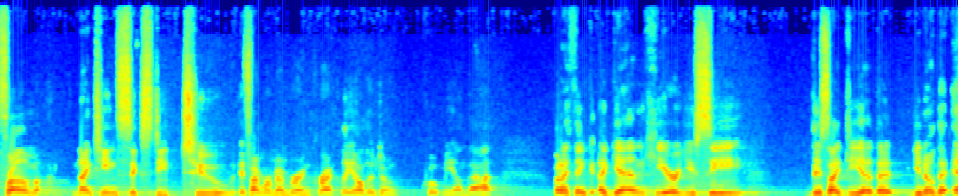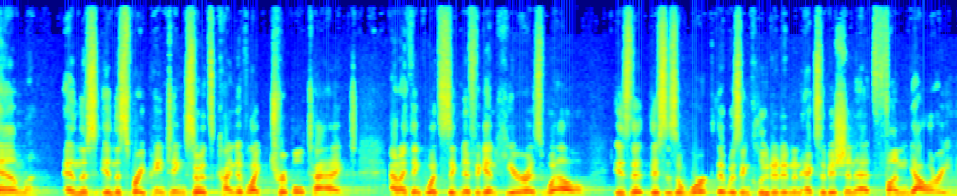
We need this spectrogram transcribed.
from 1962, if I'm remembering correctly, although don't quote me on that. But I think, again, here you see this idea that, you know, the M and this in the spray painting, so it's kind of like triple tagged. And I think what's significant here as well is that this is a work that was included in an exhibition at Fun Gallery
